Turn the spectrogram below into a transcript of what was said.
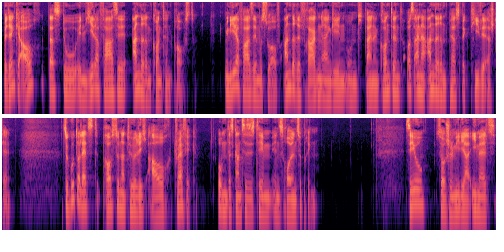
Bedenke auch, dass du in jeder Phase anderen Content brauchst. In jeder Phase musst du auf andere Fragen eingehen und deinen Content aus einer anderen Perspektive erstellen. Zu guter Letzt brauchst du natürlich auch Traffic, um das ganze System ins Rollen zu bringen. SEO, Social Media, E-Mails,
